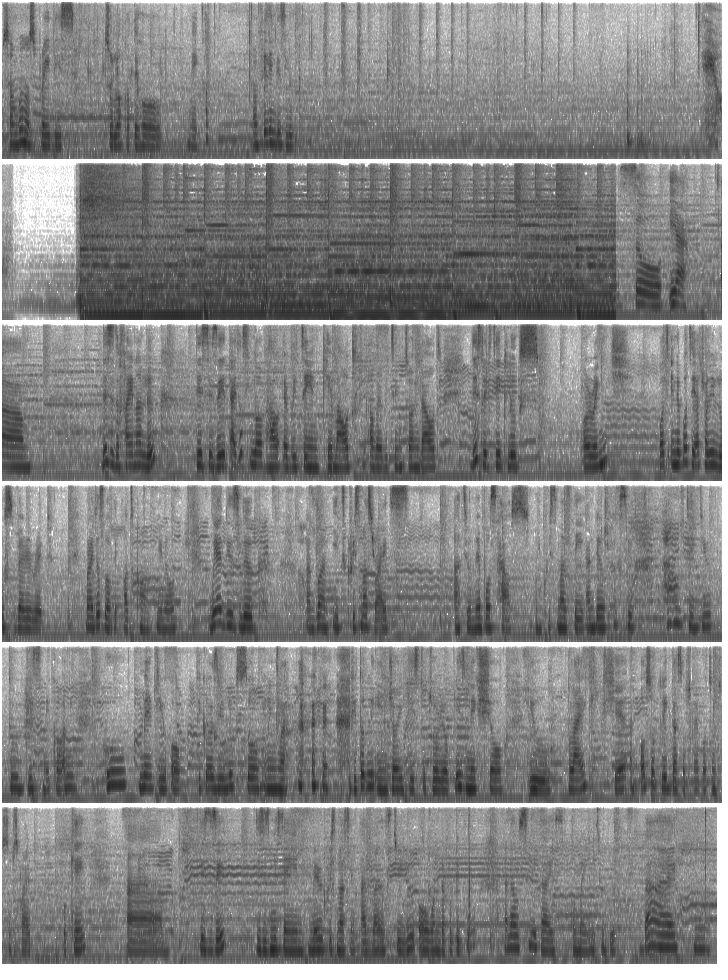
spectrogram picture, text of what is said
So i'm gonna spray this to lock up the whole makeup. I'm feeling this look yeah um, this is the final look. This is it. I just love how everything came out how everything turned out. This lipstick looks orange but in the body it actually looks very red. But i just love the outcome you know. Wear this look and go and eat christmas rice at your neighbor's house on christmas day and they'll ask you how did you do this makeup? I mean, who made you up? Because you look so if you totally enjoyed this tutorial, please make sure you like, share, and also click that subscribe button to subscribe. Okay, um, this is it. This is me saying Merry Christmas in advance to you all wonderful people, and I'll see you guys on my next video. Bye.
